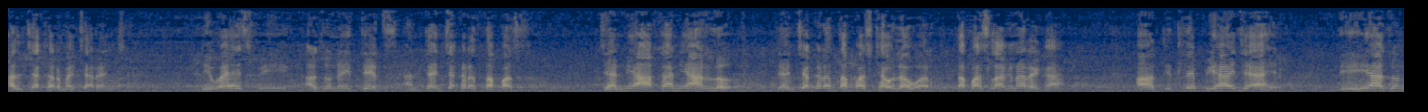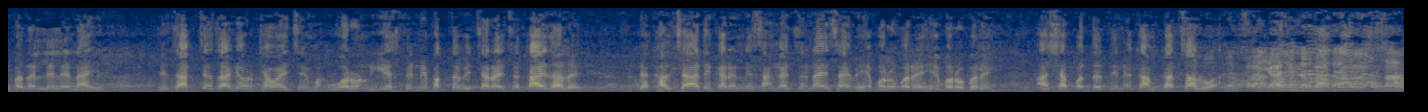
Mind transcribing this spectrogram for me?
खालच्या कर्मचाऱ्यांच्या. डीवायएसपी अजूनही तेच आणि त्यांच्याकडेच तपास. ज्यांनी आकाने आणलं त्यांच्याकडे तपास ठेवल्यावर तपास लागणार आहे का? हां तिथले पी आय जे आहेत तेही अजून बदललेले नाहीत. ते जागच्या जागेवर ठेवायचे. मग वरून एस पींनी फक्त विचारायचं काय झालंय? त्या खालच्या अधिकाऱ्यांनी सांगायचं नाही साहेब हे बरोबर आहे हे बरोबर आहे. अशा पद्धतीने कामकाज चालू आहे. पण सात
